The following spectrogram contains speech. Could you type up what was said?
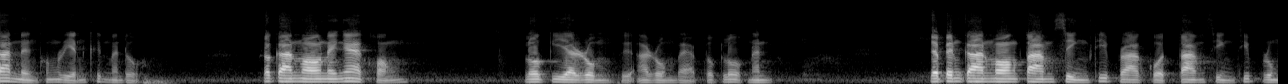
ด้านหนึ่งของเหรียญขึ้นมาดู เพราะการมองในแง่ของโลกียารมคืออารมณ์แบบโลกโลกนั้น จะเป็นการมองตามสิ่งที่ปรากฏตามสิ่งที่ปรุง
